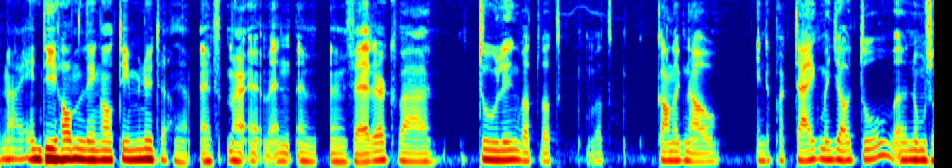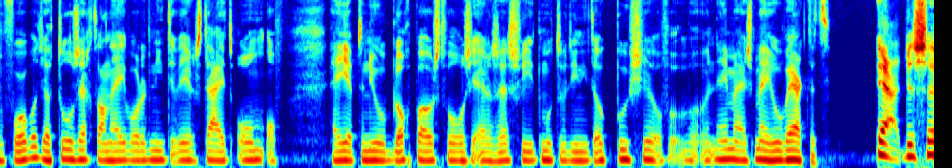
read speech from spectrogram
nou, in die handeling al 10 minuten? Ja, en, maar en, en, en verder qua tooling, wat, wat wat kan ik nou in de praktijk met jouw tool? Uh, noem eens een voorbeeld. Jouw tool zegt dan, hey, wordt het niet weer eens tijd om? Of hey, je hebt een nieuwe blogpost volgens je RSS-feed, moeten we die niet ook pushen? Of neem mij eens mee, hoe werkt het? Ja, dus uh,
